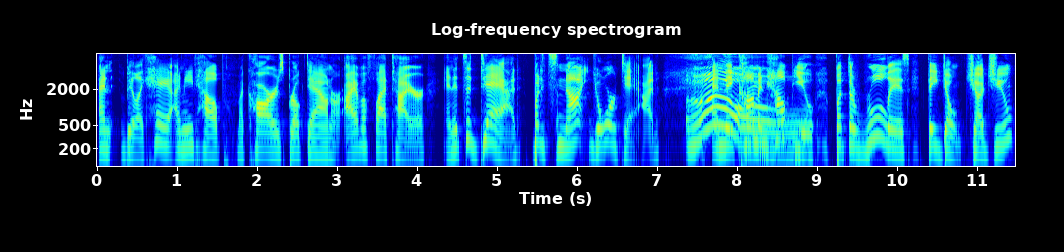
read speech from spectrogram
and be like, "Hey, I need help. My car is broke down, or I have a flat tire." And it's a dad, but it's not your dad. Oh. And they come and help you, Oh. but the rule is they don't judge you.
